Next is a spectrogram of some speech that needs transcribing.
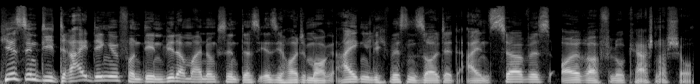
Hier sind die drei Dinge, von denen wir der Meinung sind, dass ihr sie heute Morgen eigentlich wissen solltet. Ein Service eurer Flo Kerschner Show.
